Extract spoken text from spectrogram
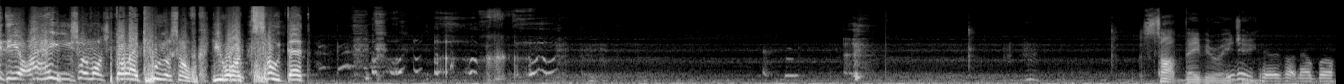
Idiot, I hate you so much. Don't like kill yourself. You are so dead. Stop baby raging. right now, bro.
